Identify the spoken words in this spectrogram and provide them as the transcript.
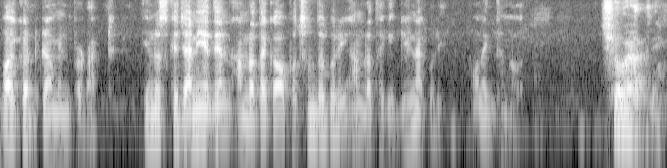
বয়কট গ্রামীণ প্রোডাক্ট ইউনুসকে জানিয়ে দেন, আমরা তাকে অপছন্দ করি, আমরা তাকে ঘৃণা করি। অনেক ধন্যবাদ। शुभरात्री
